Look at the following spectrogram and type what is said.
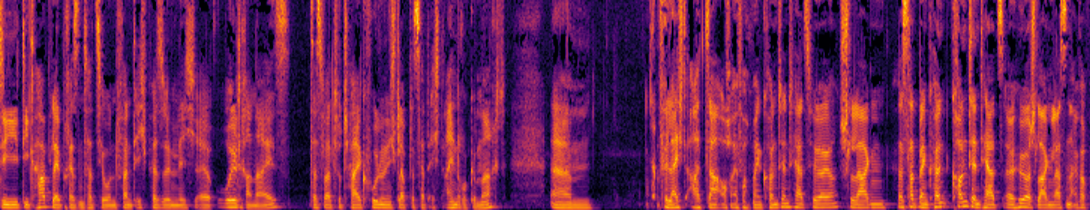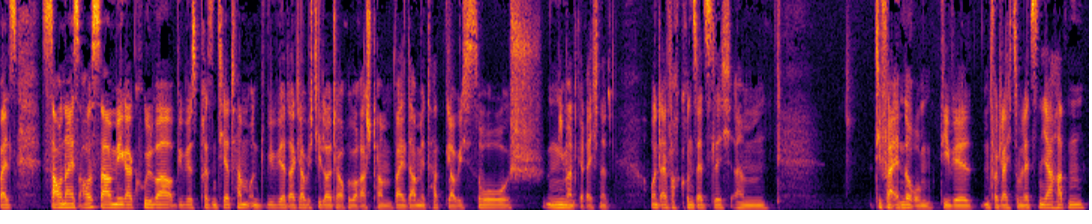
die die CarPlay-Präsentation fand ich persönlich äh, ultra nice. Das war total cool und ich glaube, das hat echt Eindruck gemacht. Ähm, vielleicht hat da auch einfach mein Content-Herz höher schlagen. Das hat mein Content-Herz äh, höher schlagen lassen, einfach weil es sau nice aussah, mega cool war, wie wir es präsentiert haben und wie wir da, glaube ich, die Leute auch überrascht haben, weil damit hat, glaube ich, so niemand gerechnet. Und einfach grundsätzlich ähm, die Veränderung, die wir im Vergleich zum letzten Jahr hatten,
